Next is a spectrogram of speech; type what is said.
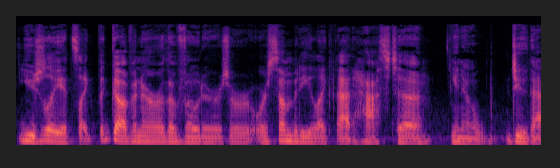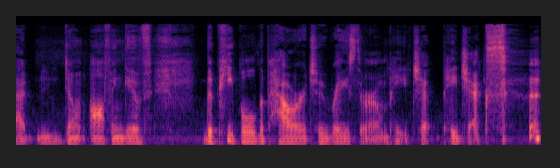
Usually it's like the governor or the voters or, or somebody like that has to, you know, do that. You don't often give the people the power to raise their own paycheck paychecks.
